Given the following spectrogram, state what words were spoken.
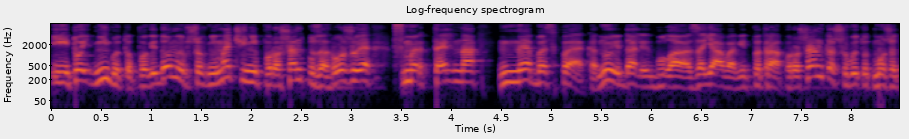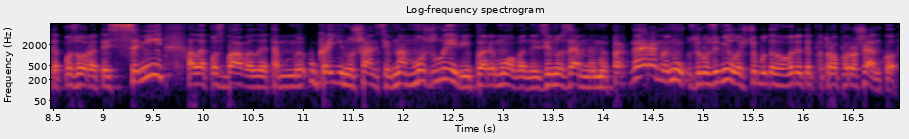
І той, нібито, повідомив, що в Німеччині Порошенку загрожує смертельна небезпека. Ну і далі була заява від Петра Порошенка, що ви тут можете позоритись самі, але позбавили там Україну шансів на можливі перемовини з іноземними партнерами. Ну зрозуміло, що буде говорити Петро Порошенко.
